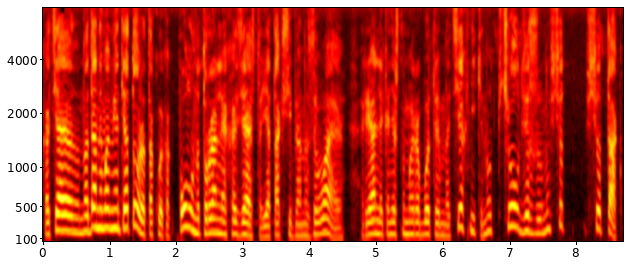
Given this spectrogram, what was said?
Хотя на данный момент я тоже такой, как полунатуральное хозяйство, я так себя называю. Реально, конечно, мы работаем на технике, ну, пчел держу, ну, все, все так.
